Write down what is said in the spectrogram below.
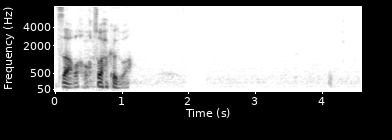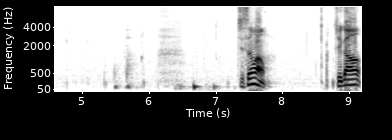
子啊？我好说下口述啊。健身房就讲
